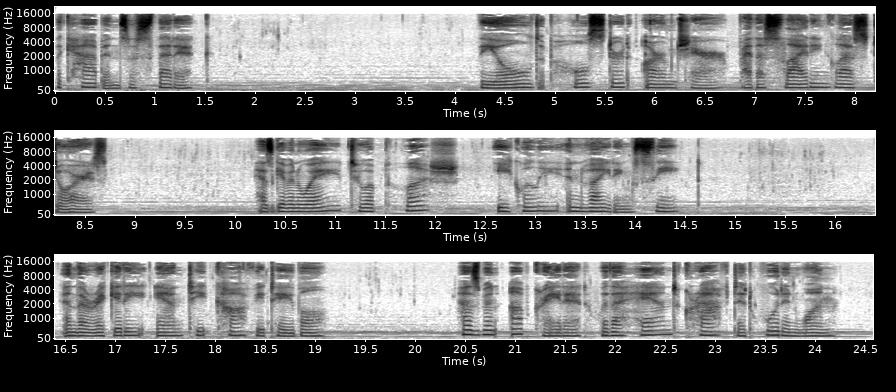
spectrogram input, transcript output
the cabin's aesthetic. The old upholstered armchair by the sliding glass doors has given way to a plush, equally inviting seat. And the rickety antique coffee table has been upgraded with a handcrafted wooden one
